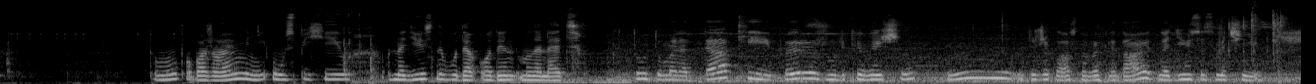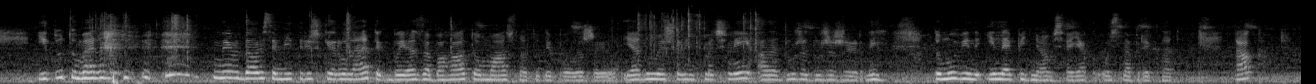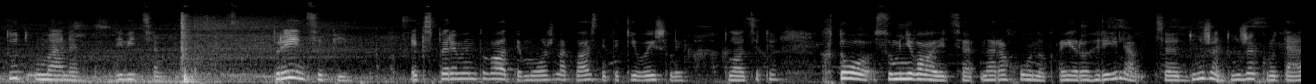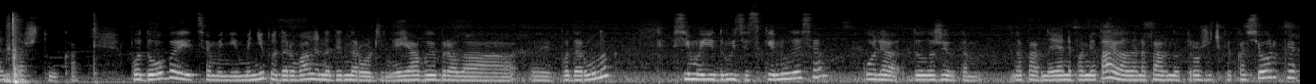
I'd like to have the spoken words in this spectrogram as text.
Тому побажаю мені успіхів. Надіюсь, не буде один млинець. Тут у мене такі пирожульки вийшли. М, Дуже класно виглядають. Надіюся, смачні. І тут у мене не вдався мій трішки рулетик, бо я забагато масла туди положила. Я думаю, що він смачний, але дуже-дуже жирний. Тому він і не піднявся, як ось, наприклад. Так, тут у мене, дивіться, в принципі, експериментувати можна. Класні такі вийшли плацики. Хто сумнівається на рахунок аерогріля, це дуже-дуже крутезна штука. Подобається мені. Мені подарували на день народження. Я вибрала е, подарунок. Всі мої друзі скинулися. Коля доложив там, напевно, я не пам'ятаю, але напевно трошечки касьорки.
